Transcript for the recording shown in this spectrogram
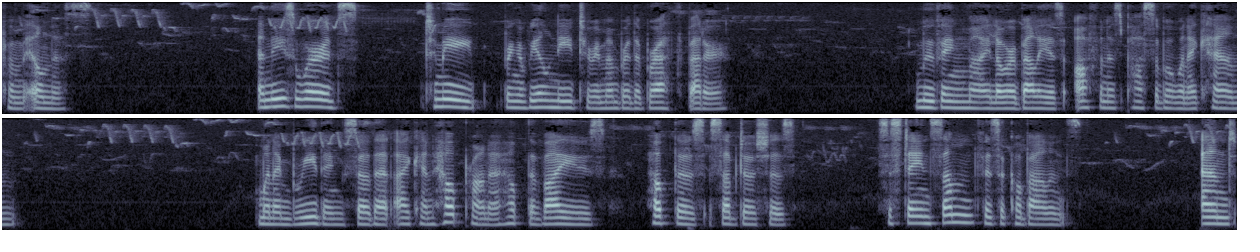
from illness. And these words, to me, bring a real need to remember the breath better. Moving my lower belly as often as possible when I can, when I'm breathing, so that I can help prana, help the vayus, help those subdoshas sustain some physical balance. And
